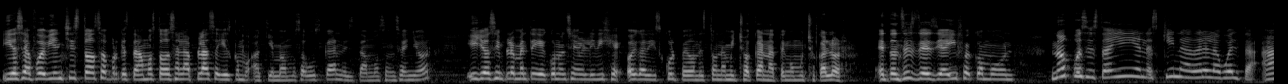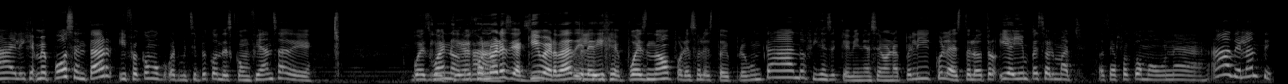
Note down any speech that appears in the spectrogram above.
Y o sea, fue bien chistoso porque estábamos todos en la plaza y es como, ¿a quién vamos a buscar? Necesitamos un señor. Y yo simplemente llegué con un señor y le dije, oiga, disculpe, ¿dónde está una michoacana? Tengo mucho calor. Entonces desde ahí fue como un, no, pues está ahí en la esquina, dale la vuelta. Ah, le dije, ¿me puedo sentar? Y fue como al principio con desconfianza de, pues bueno, dijo, no eres de aquí, sí. ¿verdad? Y le dije, pues no, por eso le estoy preguntando, fíjese que vine a hacer una película, esto, lo otro. Y ahí empezó el match. O sea, fue como una, ah, adelante.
